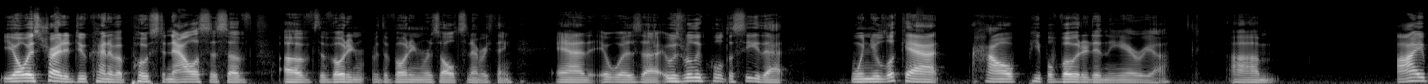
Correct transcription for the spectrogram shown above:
you always try to do kind of a post analysis of of the voting the voting results and everything, and it was uh, it was really cool to see that when you look at how people voted in the area, um, I,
